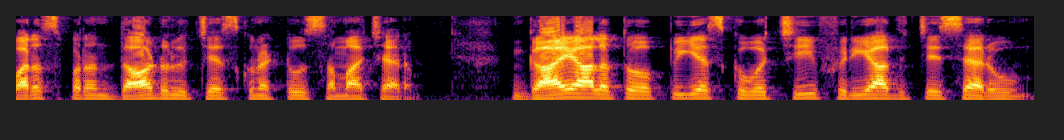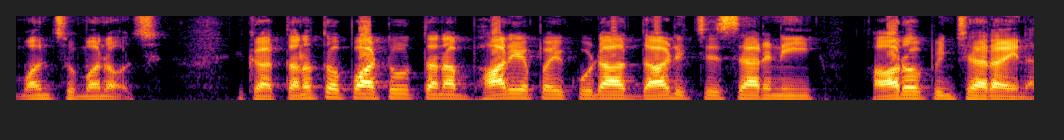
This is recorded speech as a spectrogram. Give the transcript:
పరస్పరం దాడులు చేసుకున్నట్టు సమాచారం. గాయాలతో పిఎస్కు వచ్చి ఫిర్యాదు చేశారు మంచు మనోజ్. ఇక తనతో పాటు తన భార్యపై కూడా దాడి చేశారని ఆరోపించారాయన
